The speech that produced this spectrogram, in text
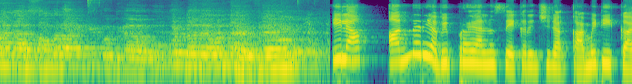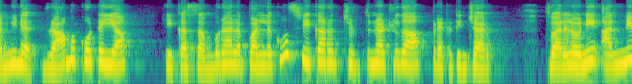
మన సంబరానికి కొద్దిగా ఊపుంటుందేమో నా అభిప్రాయం. ఇలా అందరి అభిప్రాయాలను సేకరించిన కమిటీ కన్వీనర్ రామకోటయ్య ఇక సంబురాల పనులకు శ్రీకారం చుడుతున్నట్లుగా ప్రకటించారు. త్వరలోనే అన్ని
